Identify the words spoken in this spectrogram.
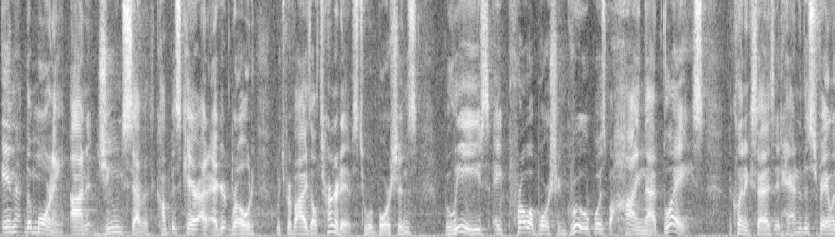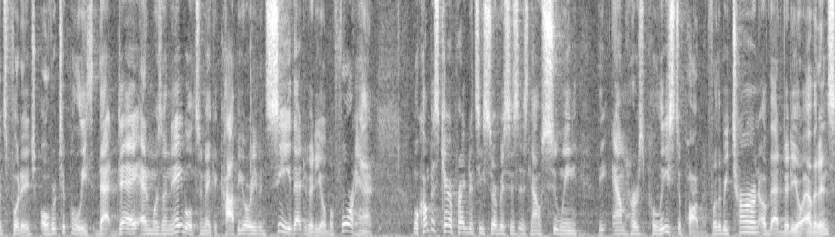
in the morning on June 7th. Compass Care on Eggert Road, which provides alternatives to abortions believes a pro abortion group was behind that blaze. The clinic says it handed the surveillance footage over to police that day and was unable to make a copy or even see that video beforehand. Well, Compass Care Pregnancy Services is now suing the Amherst Police Department for the return of that video evidence.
